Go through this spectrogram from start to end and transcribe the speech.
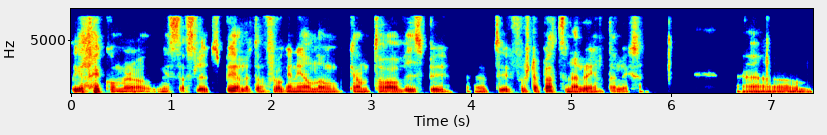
Bele kommer att missa slutspel utan frågan är om de kan ta Visby eh, till första platsen eller inte. Liksom. Ehm,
